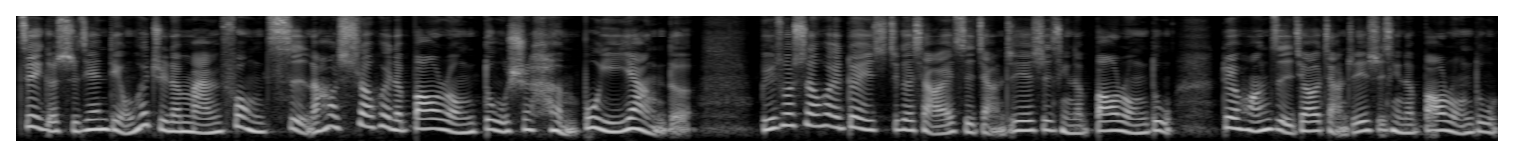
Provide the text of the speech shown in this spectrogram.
这个时间点，我会觉得蛮讽刺。然后社会的包容度是很不一样的，比如说社会对这个小 S 讲这些事情的包容度，对黄子佼讲这些事情的包容度，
